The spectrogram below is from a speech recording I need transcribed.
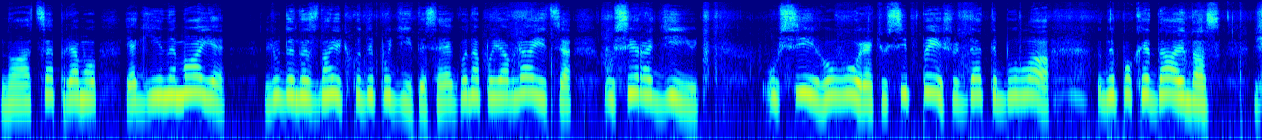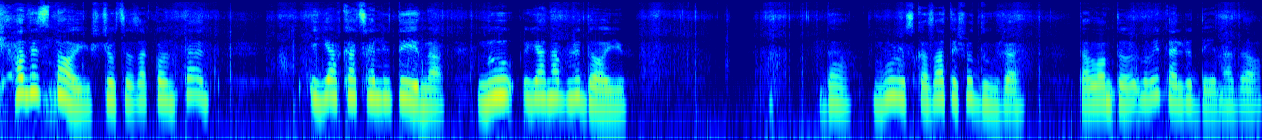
Ну а це прямо, як її немає, люди не знають, куди подітися. Як вона появляється, усі радіють, усі говорять, усі пишуть, де ти була, не покидай нас. Я не знаю, що це за контент і яка це людина. Ну, я наблюдаю. Да, можу сказати, що дуже талановита людина, да.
